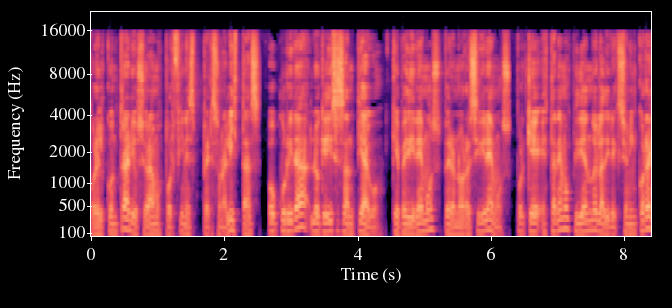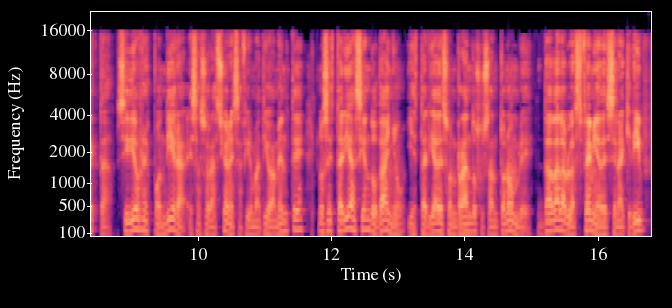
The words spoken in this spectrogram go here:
Por el contrario, si oramos por fines personalistas, ocurrirá lo que dice Santiago, que pediremos pero no recibiremos, porque estaremos pidiendo la dirección incorrecta. Si Dios respondiera esas oraciones afirmativamente, nos estaría haciendo daño y estaría deshonrando su santo nombre. Dada la blasfemia de Sennacherib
